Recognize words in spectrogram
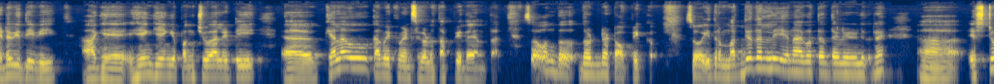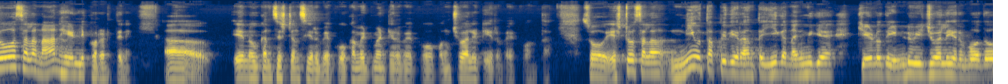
ಎಡವಿದ್ದೀವಿ, ಹಾಗೆ ಹೆಂಗೆ ಹೇಗೆ ಪಂಕ್ಚುವಾಲಿಟಿ ಕೆಲವು ಕಮಿಟ್ಮೆಂಟ್ಸ್ಗಳು ತಪ್ಪಿದೆ ಅಂತ. ಸೊ ಒಂದು ದೊಡ್ಡ ಟಾಪಿಕ್ ಸೊ ಇದ್ರ ಮಧ್ಯದಲ್ಲಿ ಏನಾಗುತ್ತೆ ಅಂತೇಳಿ ಹೇಳಿದರೆ ಎಷ್ಟೋ ಸಲ ನಾನು ಹೇಳಲಿಕ್ಕೆ ಹೊರಡ್ತೀನಿ. ಏನು ಕನ್ಸಿಸ್ಟೆನ್ಸಿ ಇರಬೇಕು ಕಮಿಟ್ಮೆಂಟ್ ಇರಬೇಕು ಪಂಕ್ಚುಯಾಲಿಟಿ ಇರಬೇಕು ಅಂತ. ಸೊ ಎಷ್ಟೋ ಸಲ ನೀವು ತಪ್ಪಿದ್ದೀರಾ ಅಂತ ಈಗ ನಮಗೆ ಕೇಳೋದು ಇಂಡಿವಿಜುವಲಿ ಇರ್ಬೋದು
